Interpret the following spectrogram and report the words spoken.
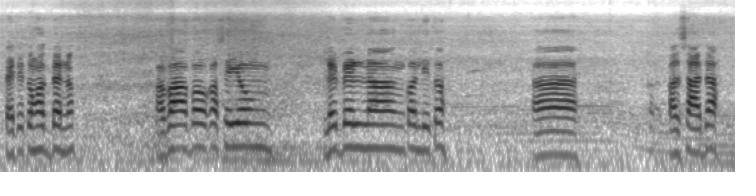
Kahit itong hagdan, no? Mababaw kasi yung level ng kon dito, ah, kalsada.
